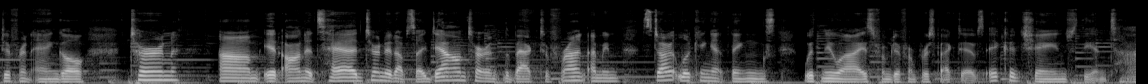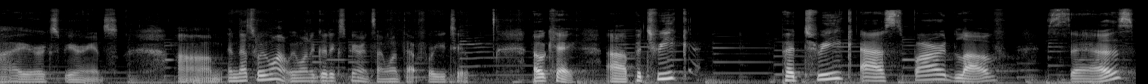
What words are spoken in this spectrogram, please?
different angle. Turn um, it on its head, turn it upside down, turn the back to front. I mean, start looking at things with new eyes from different perspectives. It could change the entire experience. Um, and that's what we want. We want a good experience. I want that for you too. Okay, uh, Patrick, Patrick Aspardlove says,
